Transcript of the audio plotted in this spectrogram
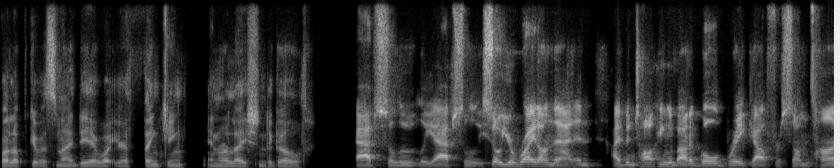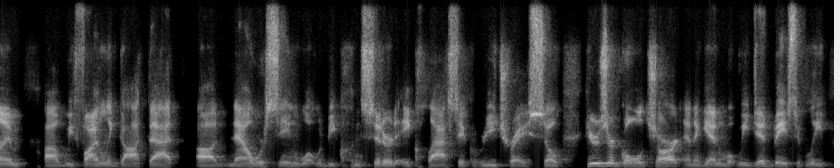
pull up? Give us an idea of what you're thinking in relation to gold. Absolutely, absolutely. So you're right on that. And I've been talking about a gold breakout for some time. Uh, we finally got that. Uh, now we're seeing what would be considered a classic retrace. So here's your gold chart. And again, what we did basically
